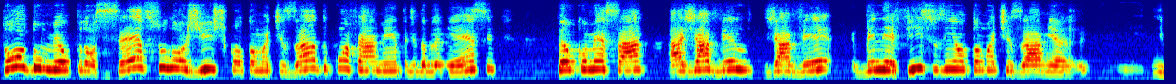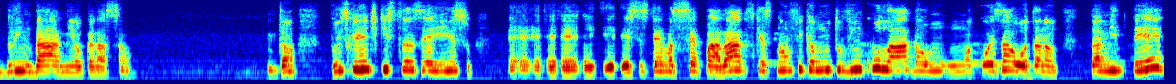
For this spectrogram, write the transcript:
todo o meu processo logístico automatizado com a ferramenta de WMS, para eu começar a já ver, já ver benefícios em automatizar minha, e blindar a minha operação. Então, por isso que a gente quis trazer isso, é, é, é, esses temas separados, porque senão fica muito vinculado a um, uma coisa a outra. Não, para me ter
